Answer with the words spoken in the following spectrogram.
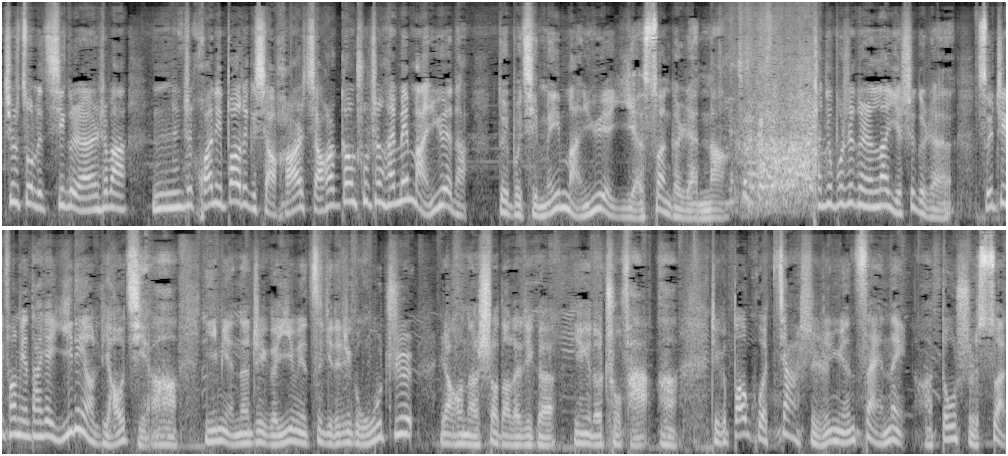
就坐了七个人，是吧？嗯，这怀里抱这个。小孩小孩刚出生还没满月呢。对不起，没满月也算个人呐，他就不是个人了，也是个人。所以这方面大家一定要了解啊，以免呢这个因为自己的这个无知，然后呢受到了这个应有的处罚啊。这个包括驾驶人员在内啊，都是算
